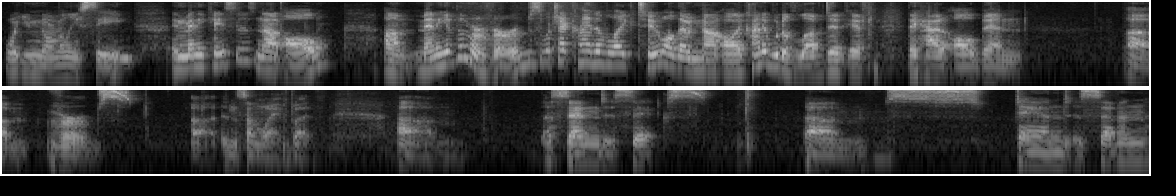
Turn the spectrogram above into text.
what you normally see in many cases, not all. Um, many of them are verbs, which I kind of like too, although not all. I kind of would have loved it if they had all been um, verbs uh, in some way, but um, ascend is six, um, stand is seven,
